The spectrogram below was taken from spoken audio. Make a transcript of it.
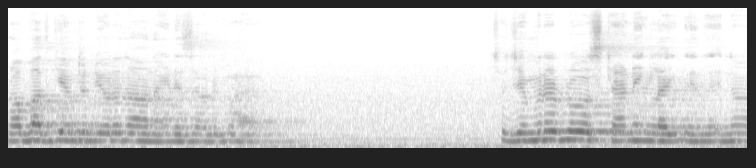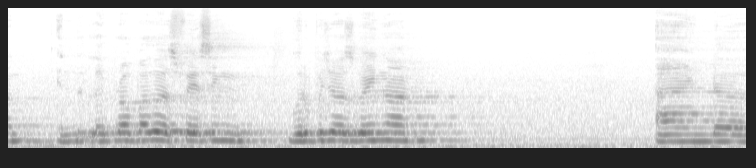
Prabhupada came to Vrindavan in 1975. So Jai Murari Prabhu was standing like, you know, in the, like Prabhupada was facing, Guru was going on. And uh,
